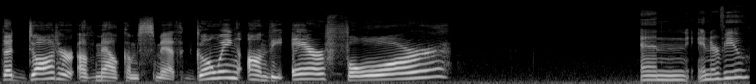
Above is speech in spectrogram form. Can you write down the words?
the daughter of Malcolm Smith, going on the air for. An interview?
